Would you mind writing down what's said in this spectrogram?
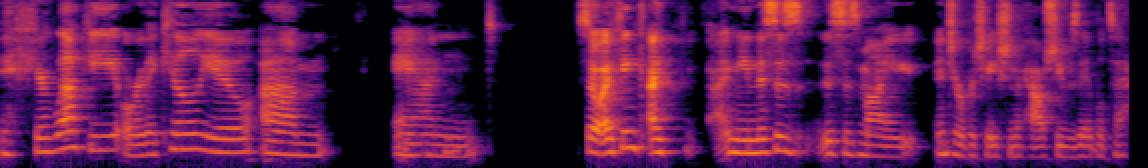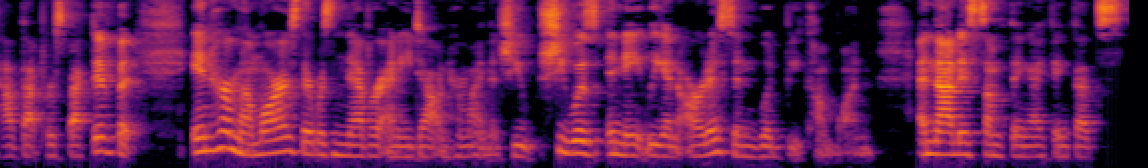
if you're lucky or they kill you um and so i think i i mean this is this is my interpretation of how she was able to have that perspective but in her memoirs there was never any doubt in her mind that she she was innately an artist and would become one and that is something i think that's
